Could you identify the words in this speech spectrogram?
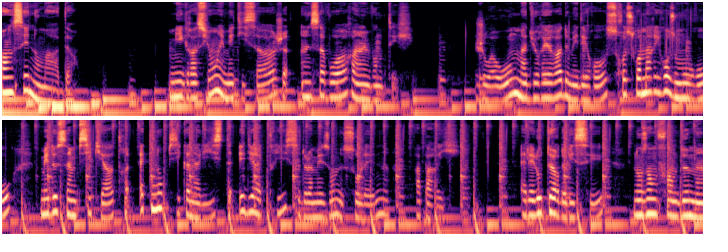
Pensée nomade. Migration et métissage, un savoir à inventer. Joao Madureira de Medeiros reçoit Marie-Rose Moreau, médecin psychiatre, ethnopsychanalyste et directrice de la maison de Solène à Paris. Elle est l'auteur de l'essai Nos enfants demain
